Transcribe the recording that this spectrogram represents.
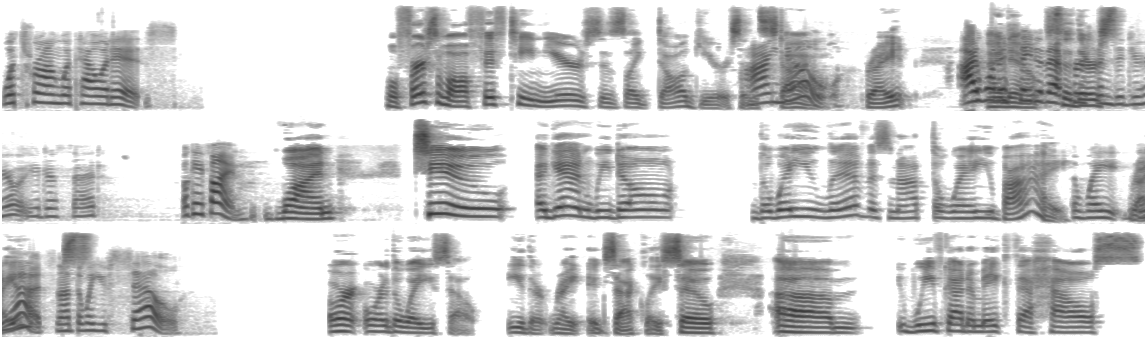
What's wrong with how it is? Well, first of all, 15 years is like dog years in I style, know. right? I want to say to that so person, did you hear what you just said? Okay, fine. One. Two, again, we don't the way you live is not the way you buy The way, Right? yeah, it's not the way you sell. or or the way you sell either right exactly so um we've got to make the house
